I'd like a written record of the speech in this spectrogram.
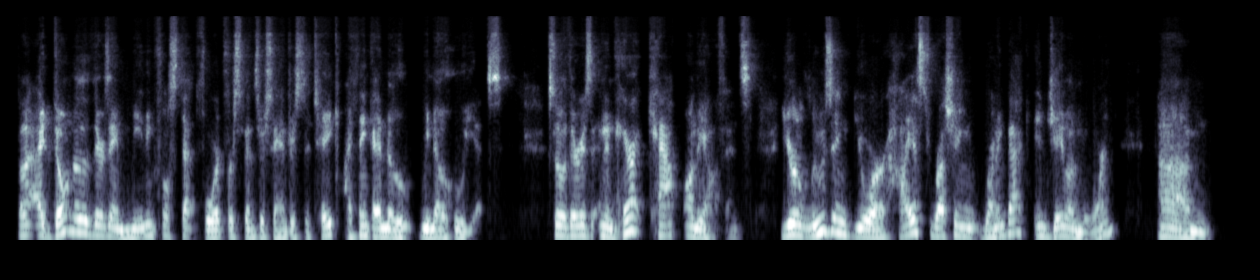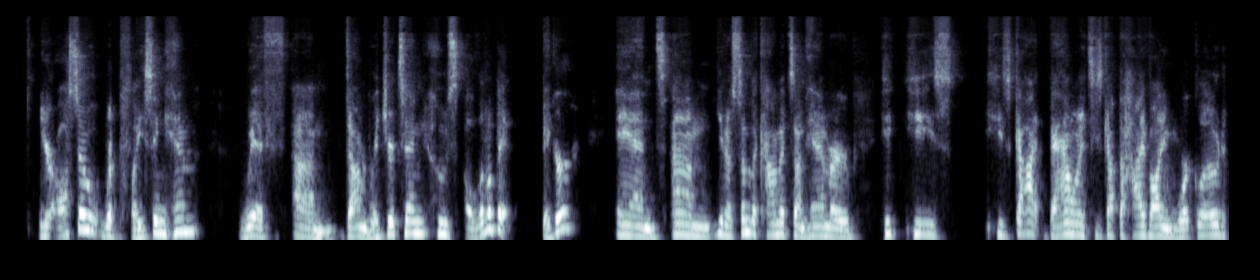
But I don't know that there's a meaningful step forward for Spencer Sanders to take. I think I know we know who he is. So there is an inherent cap on the offense. You're losing your highest rushing running back in Jaylen Warren. Um, you're also replacing him with um, Dom Richardson, who's a little bit bigger and um, you know, some of the comments on him are he he's he's got balance, he's got the high volume workload,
